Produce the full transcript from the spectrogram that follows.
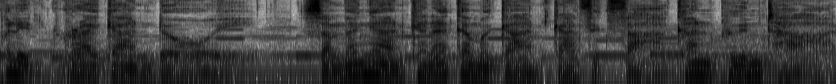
ผลิตรายการโดยสำนักงานคณะกรรมการการศึกษาขั้นพื้นฐาน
